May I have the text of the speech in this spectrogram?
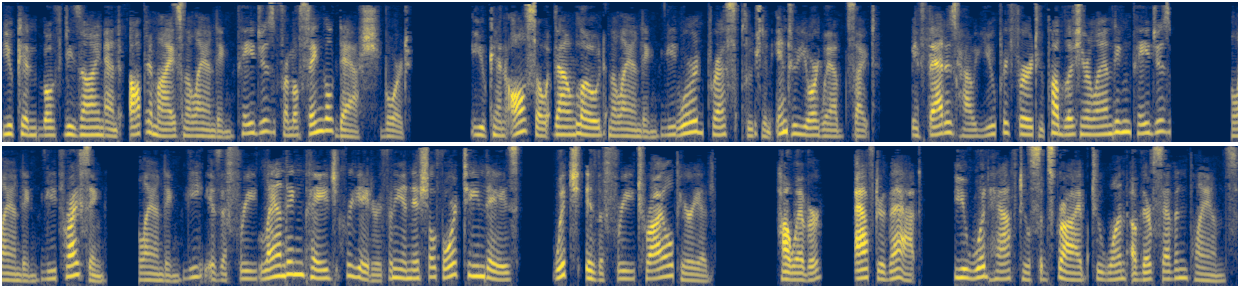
you can both design and optimize the landing pages from a single dashboard. You can also download the landing WordPress plugin into your website if that is how you prefer to publish your landing pages. Landingi pricing. Landingi is a free landing page creator for the initial 14 days, which is the free trial period. However, after that, you would have to subscribe to one of their seven plans,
